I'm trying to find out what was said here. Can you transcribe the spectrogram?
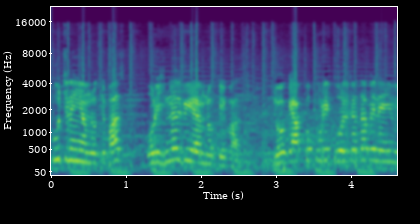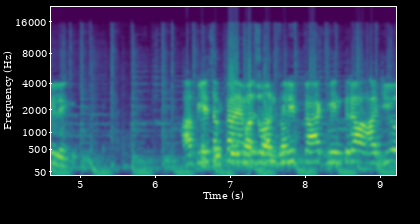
कुछ नहीं है हम लोग के पास ओरिजिनल भी है हम लोग के पास जो कि आपको पूरे कोलकाता पे नहीं मिलेगी आप ये तो सब का देखते ही बच्चे अमेजोन एकदम- फ्लिपकार्ट मिंत्रा आजियो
